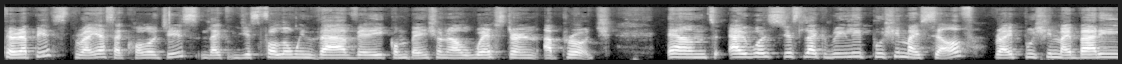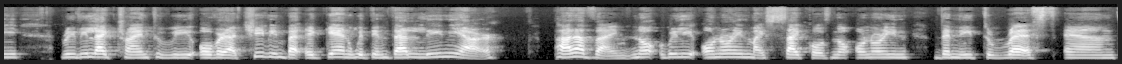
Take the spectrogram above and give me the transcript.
therapist right a psychologist like just following that very conventional western approach and i was just like really pushing myself right pushing my body really like trying to be overachieving but again within that linear paradigm, not really honoring my cycles, not honoring the need to rest. And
